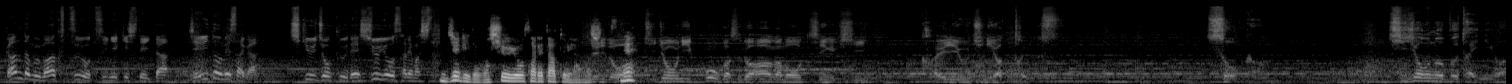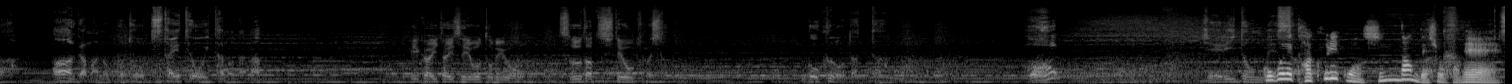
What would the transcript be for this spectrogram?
ガンダムマーク2を追撃していたジェリド・メサが地球上空で収容されました。ジェリドが収容されたという話ですね。地上に降下するアーガマを追撃し、返り討ちにあったようです。そうか。地上の部隊にはアーガマのことを伝えておいたのだな。警戒態勢を取るよう通達しておきました。ご苦労だった。ここでカリコン死んだんでしょうかね。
